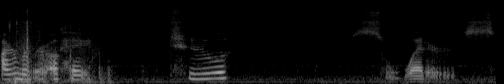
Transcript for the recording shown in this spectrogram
I remember. Okay, two sweaters.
